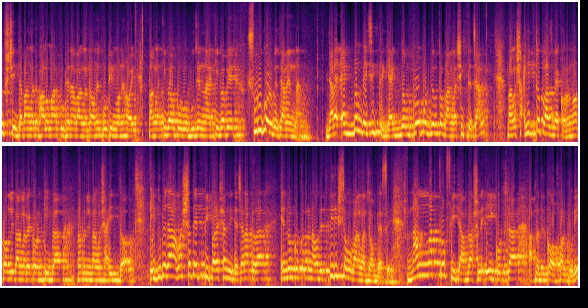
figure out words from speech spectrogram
দুশ্চিন্তা, বাংলাতে ভালো মার্ক উঠে না, বাংলাটা অনেক কঠিন মনে হয়, বাংলা কীভাবে পড়ব বুঝেন না, কীভাবে শুরু করবে জানেন না। যারা একদম বেসিক থেকে, একদম প্রো পর্যন্ত বাংলা শিখতে চান, বাংলা সাহিত্য প্লাস ব্যাকরণ নট অনলি বাংলা ব্যাকরণ কিংবা নট অনলি বাংলা সাহিত্য, এই দুটো যারা আমার সাথে প্রিপারেশন নিতে চান, আপনারা এনরোল করতে পারেন আমাদের তিরিশতম বাংলা জব ব্যাসে নামমাত্র ফ্রিতে আমরা আসলে এই কোর্সটা আপনাদেরকে অফার করি।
